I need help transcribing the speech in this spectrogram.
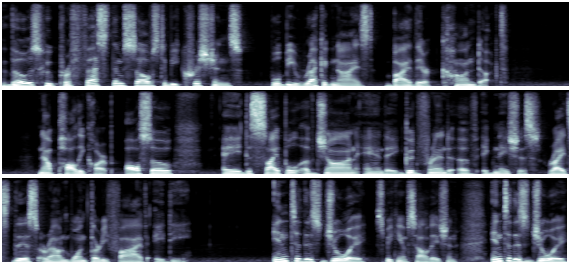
those who profess themselves to be Christians will be recognized by their conduct. Now, Polycarp, also a disciple of John and a good friend of Ignatius, writes this around 135 AD. Into this joy, speaking of salvation, into this joy,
